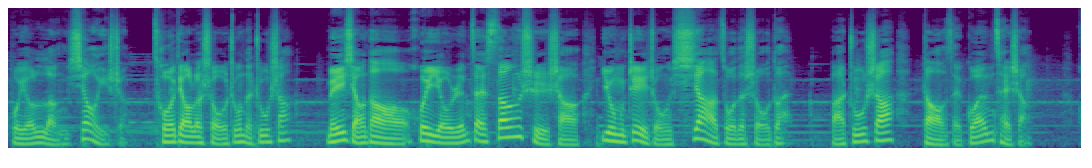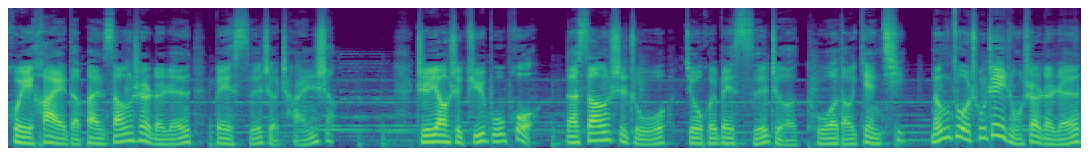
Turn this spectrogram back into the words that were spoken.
不由冷笑一声，搓掉了手中的朱砂。没想到会有人在丧事上用这种下作的手段，把朱砂倒在棺材上，会害得办丧事的人被死者缠上。只要是局不破，那丧事主就会被死者拖到咽气。能做出这种事儿的人，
